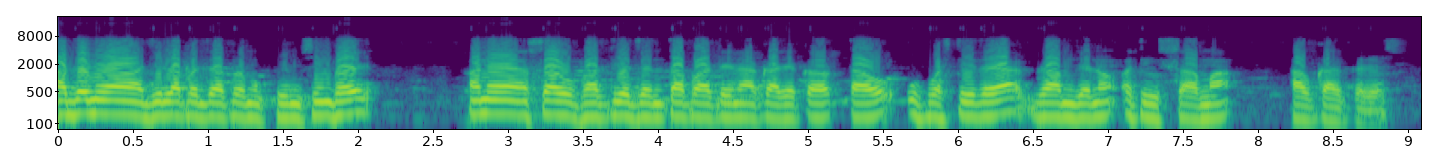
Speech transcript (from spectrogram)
આદરણીય જિલ્લા પંચાયત પ્રમુખ ભીમસિંહભાઈ અને સૌ ભારતીય જનતા પાર્ટીના કાર્યકર્તાઓ ઉપસ્થિત રહ્યા. ગ્રામજનો અતિ ઉત્સાહમાં આવકાર કર્યો છે.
